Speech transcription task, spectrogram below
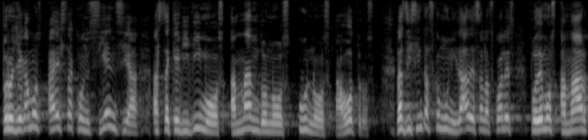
pero llegamos a esta conciencia hasta que vivimos amándonos unos a otros. Las distintas comunidades a las cuales podemos amar,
